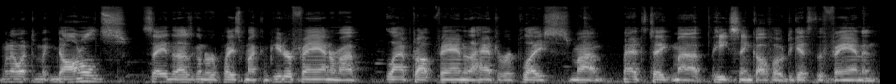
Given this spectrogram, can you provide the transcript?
when I went to McDonald's saying that I was going to replace my computer fan or my laptop fan and I had to replace my I had to take my heatsink off of it to get to the fan and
